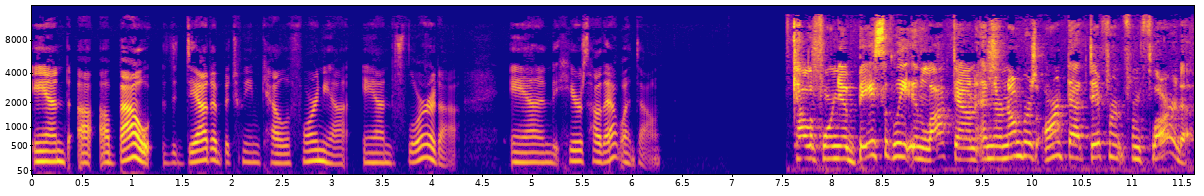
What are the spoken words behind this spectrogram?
and uh, about the data between California and Florida. And here's how that went down. California basically in lockdown, and their numbers aren't that different from Florida.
